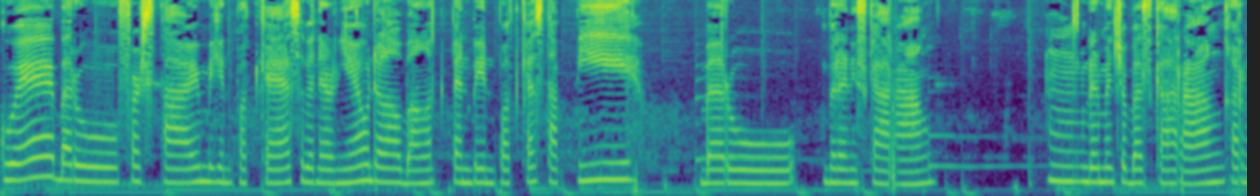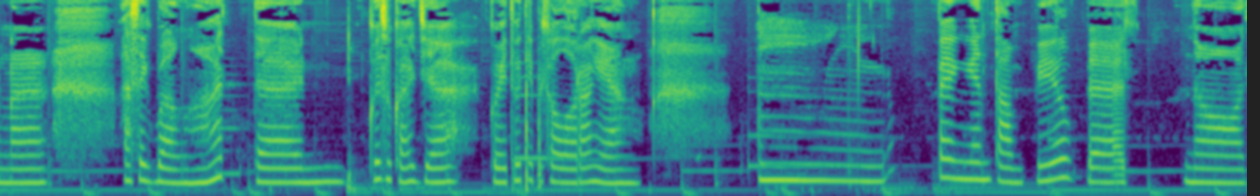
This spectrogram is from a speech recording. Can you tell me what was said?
Gue baru first time bikin podcast. Sebenarnya udah lama banget pengen bikin podcast Tapi baru berani sekarang. Hmm, Dan mencoba sekarang karena asik banget Dan gue suka aja gue itu tipikal orang yang hmm, pengen tampil but not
